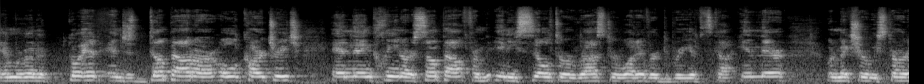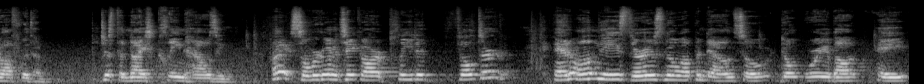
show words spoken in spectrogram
And we're going to go ahead and just dump out our old cartridge and then clean our sump out from any silt or rust or whatever debris it's got in there. We want to make sure we start off with a just a nice clean housing. All right, so we're going to take our pleated filter and on these there is no up and down so don't worry about a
